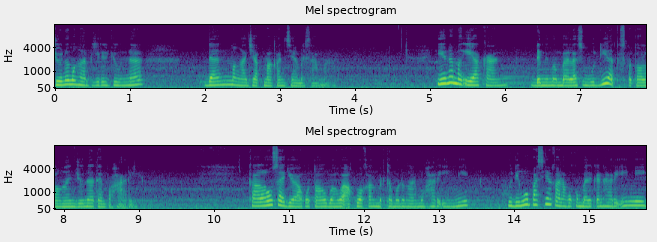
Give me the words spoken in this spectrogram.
Juno menghampiri Yuna dan mengajak makan siang bersama. Yuna mengiyakan demi membalas budi atas pertolongan Juna tempo hari. Kalau saja aku tahu bahwa aku akan bertemu denganmu hari ini, budimu pasti akan aku kembalikan hari ini.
